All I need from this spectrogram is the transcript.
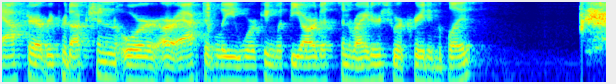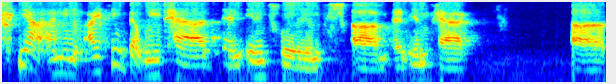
after every production or are actively working with the artists and writers who are creating the plays? Yeah, I mean, I think that we've had an influence, um, an impact uh,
